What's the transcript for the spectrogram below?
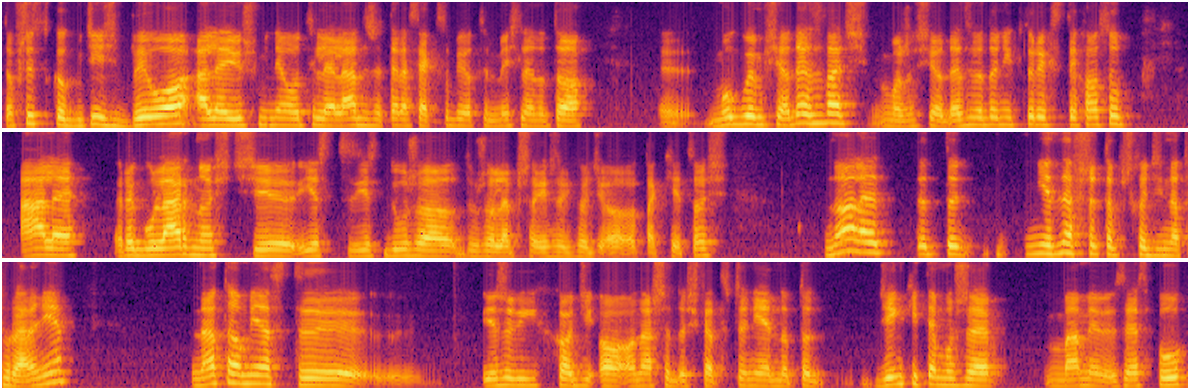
To wszystko gdzieś było, ale już minęło tyle lat, że teraz jak sobie o tym myślę, no to mógłbym się odezwać, może się odezwę do niektórych z tych osób, ale regularność jest, jest dużo, dużo lepsza, jeżeli chodzi o, o takie coś. No ale to, to nie zawsze to przychodzi naturalnie. Natomiast y, jeżeli chodzi o, o, nasze doświadczenie, no to dzięki temu, że mamy zespół,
